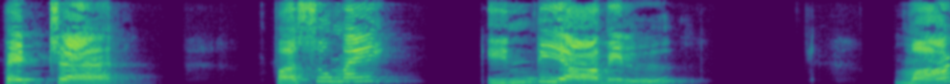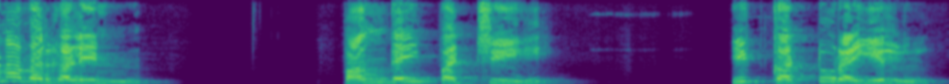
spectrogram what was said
பெற்ற பசுமை இந்தியாவில் மாணவர்களின் பங்கை பற்றி இக்கட்டுரையில்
